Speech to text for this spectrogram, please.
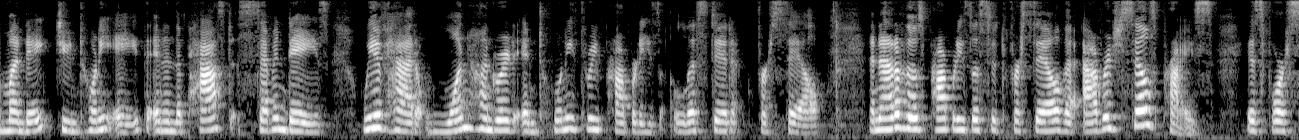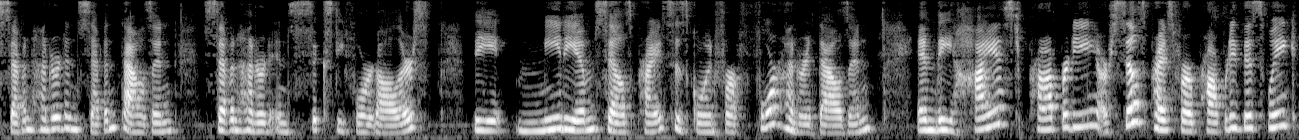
Monday, June 28th, and in the past seven days, we have had 123 properties listed for sale. And out of those properties listed for sale, the average sales price is for $707,764. The medium sales price is going for 400,000 and the highest property or sales price for a property this week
